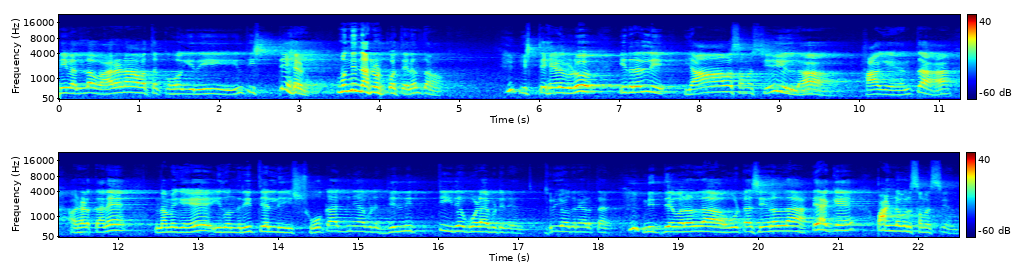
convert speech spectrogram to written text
ನೀವೆಲ್ಲ ವಾರಣಾವತಕ್ಕೆ ಹೋಗಿರಿ ಅಂತ ಇಷ್ಟೇ ಹೇಳು. ಮುಂದಿನ ನಾನು ನೋಡ್ಕೋತೇನೆ ಅಂತ ಇಷ್ಟೇ ಹೇಳಿಬಿಡು, ಇದರಲ್ಲಿ ಯಾವ ಸಮಸ್ಯೆಯೂ ಇಲ್ಲ. ಹಾಗೆ ಅಂತ ಅವನು ಹೇಳ್ತಾನೆ, ನಮಗೆ ಇದೊಂದು ರೀತಿಯಲ್ಲಿ ಶೋಕಾಗ್ನಿ ಆಗ್ಬಿಟ್ಟಿದೆ, ದಿನನಿತ್ಯ ಇದೇ ಗೋಳಾಗ್ಬಿಟ್ಟಿದೆ ಅಂತ ದುರ್ಯೋಧನ ಹೇಳ್ತಾನೆ. ನಿದ್ದೆ ಬರಲ್ಲ, ಊಟ ಸೇರಲ್ಲ, ಯಾಕೆ? ಪಾಂಡವರ ಸಮಸ್ಯೆ ಅಂತ.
